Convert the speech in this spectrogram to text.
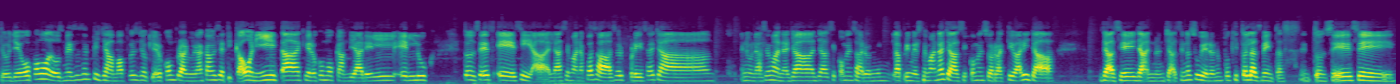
yo llevo como dos meses en pijama, pues yo quiero comprarme una camisetica bonita, quiero como cambiar el, el look. Entonces, eh, sí, la semana pasada, sorpresa, ya en una semana ya, ya se comenzaron, la primera semana ya se comenzó a reactivar y ya, ya se, ya, ya se nos subieron un poquito las ventas. Entonces, eh,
